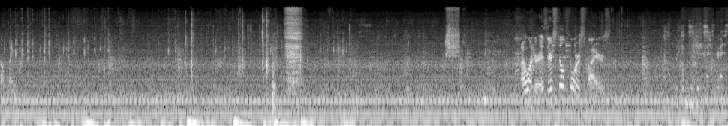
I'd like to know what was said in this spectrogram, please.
nothing. Wonder, is there still forest fires? Express.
